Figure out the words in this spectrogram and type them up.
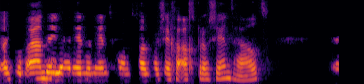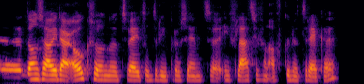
als je op aandelen een rendement van, zou ik maar zeggen, 8% haalt, uh, dan zou je daar ook zo'n 2 tot 3 procent inflatie van af kunnen trekken.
